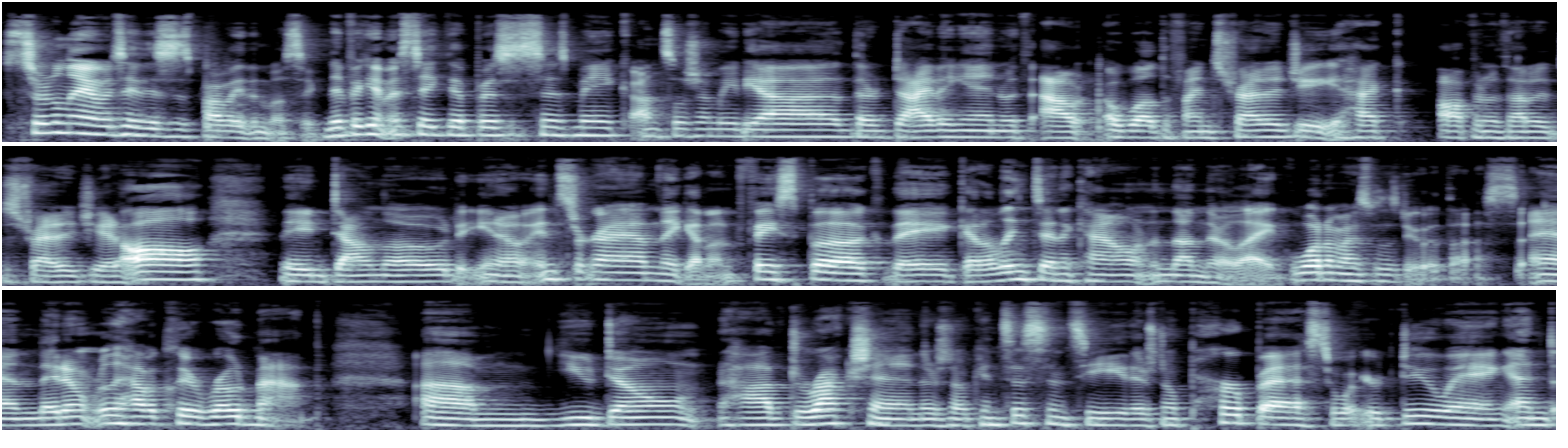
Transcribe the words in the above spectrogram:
Certainly, I would say this is probably the most significant mistake that businesses make on social media. They're diving in without a well defined strategy, heck, often without a strategy at all. They download, you know, Instagram, they get on Facebook, they get a LinkedIn account, and then they're like, what am I supposed to do with this? And they don't really have a clear roadmap um, you don't have direction, there's no consistency, there's no purpose to what you're doing. And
